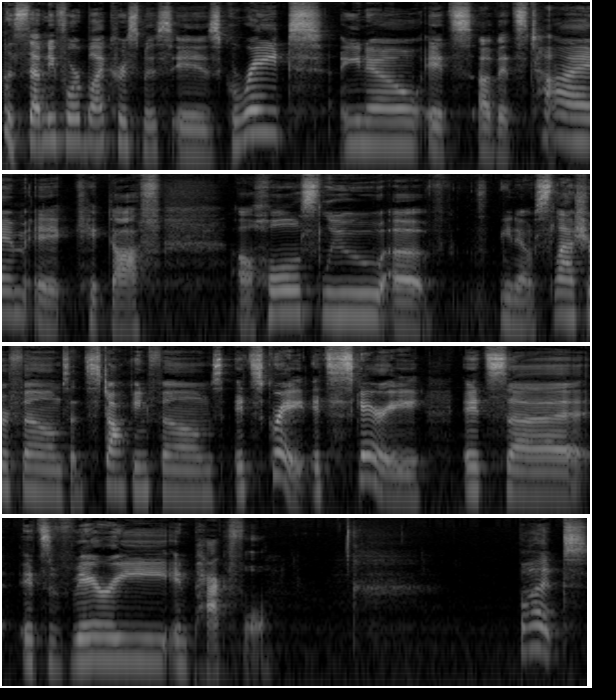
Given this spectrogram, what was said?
the 74 Black Christmas is great. You know, it's of its time. It kicked off a whole slew of, you know, slasher films and stalking films. It's great. It's scary. It's uh it's very impactful. But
